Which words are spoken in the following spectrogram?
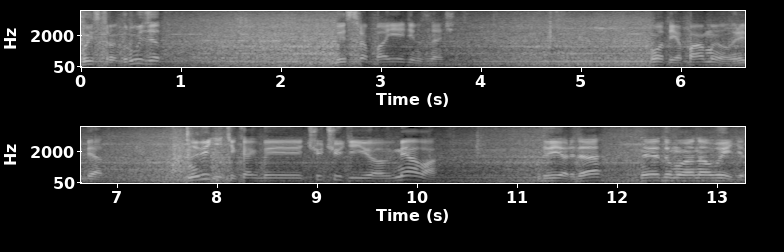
Быстро грузят, быстро поедем, значит. Вот я помыл, ребят. Ну видите, как бы чуть-чуть ее вмяло, дверь, да? Но я думаю, она выйдет.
